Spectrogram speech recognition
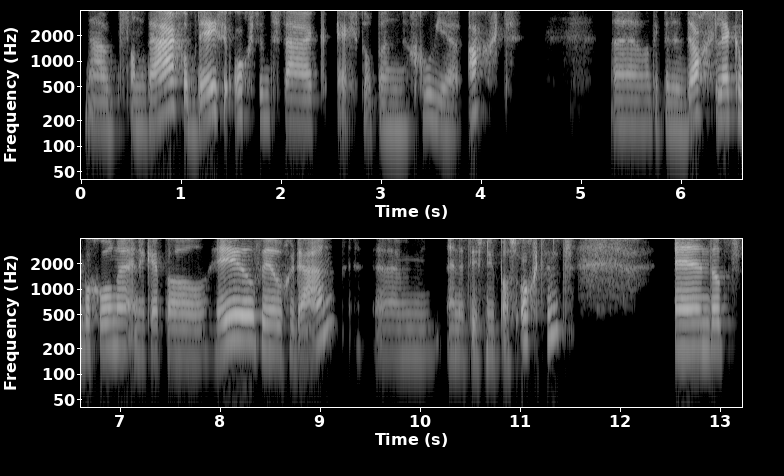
Nou, vandaag op deze ochtend sta ik echt op een goede 8. Uh, want ik ben de dag lekker begonnen en ik heb al heel veel gedaan. Um, en het is nu pas ochtend. En dat,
